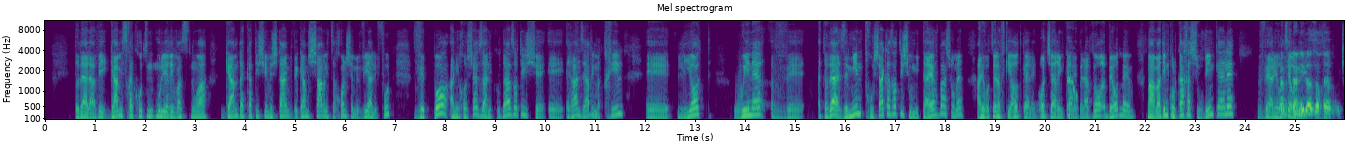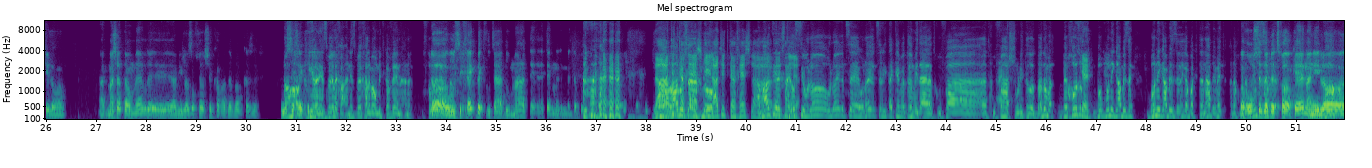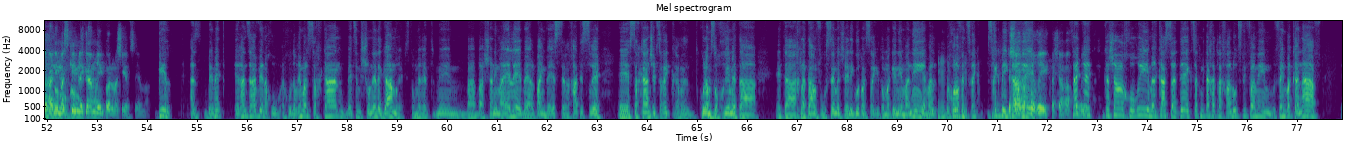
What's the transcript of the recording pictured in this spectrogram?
אתה יודע, להביא גם משחק חוץ מול יריבה שנואה, גם דקה 92 וגם שער ניצחון שמביא אליפות, ופה אני חושב זה הנקודה הזאת שערן זהבי מתחיל אה, להיות ווינר, ואתה יודע, זה מין תחושה כזאת שהוא מתאהב בה, שהוא אומר, אני רוצה להפקיע עוד כאלה, עוד שערים כאלה, ולעבור בעוד מעמדים כל כך חשובים כאלה, ואני רוצה עוד. אבל אני לא זוכר, כאילו, מה שאתה אומר, אני לא זוכר שקרה דבר כזה. לא, גיל, אני אסביר לך, אני אסביר לך למה הוא מתכוון. לא, הוא שיחק בקבוצה אדומה, אתם מדברים לא, אל תתכחש, גיל, אל תתכחש להיסטוריה. אמרתי לך, יוסי, לא, הוא לא ירצה להתעכב יותר מדי על התקופה השולית הזאת באדום, אבל בכל זאת, כן. בוא ניגע בזה. בוא ניגע בזה רגע בקטנה, באמת, אנחנו... ברור שזה בצחוק, כן? אני לא... אני מסכים לגמרי עם כל מה שיוסי אמר. גיל, אז באמת, ערן זהבי, אנחנו, אנחנו מדברים על שחקן בעצם שונה לגמרי. זאת אומרת, בשנים האלה, ב-2010-2011, אה, שחקן שמשחק, כולם זוכרים את, ה, את ההחלטה המפורסמת שאלי גוטמן שיחק איתו מגן ימני, אבל בכל אופן שיחק בעיקר... קשר אה, אחורי, קשר אחורי. שיחק קשר אחורי, מרכז שדה, קצת מתחת לחלוץ לפעמים, לפעמים בכנף.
